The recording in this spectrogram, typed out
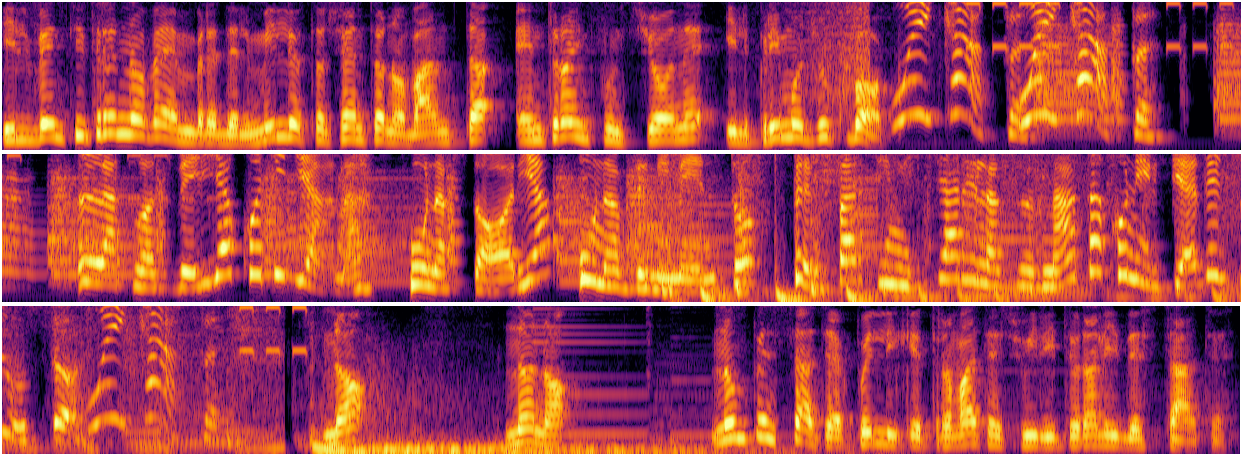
Il 23 novembre del 1890 entrò in funzione il primo jukebox. Wake up! Wake up! La tua sveglia quotidiana. Una storia, un avvenimento per farti iniziare la giornata con il piede giusto. Wake up! No, no, no. Non pensate a quelli che trovate sui litorali d'estate.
